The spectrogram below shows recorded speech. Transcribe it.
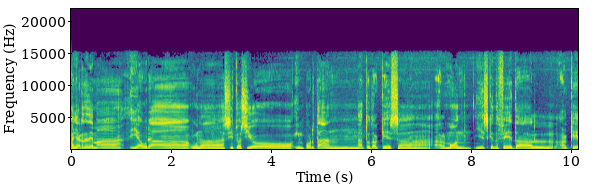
Al llarg de demà hi haurà una situació important a tot el que és el món, i és que, de fet, el, el, que,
